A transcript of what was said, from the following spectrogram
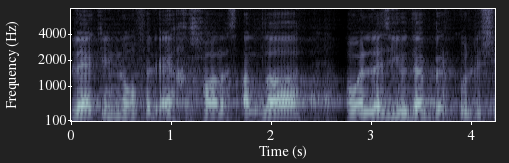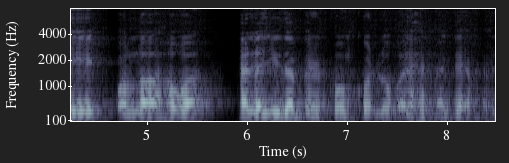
لكنه في الآخر خالص الله هو الذي يدبر كل شيء والله هو الذي يدبر الكون كله وله المجد من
